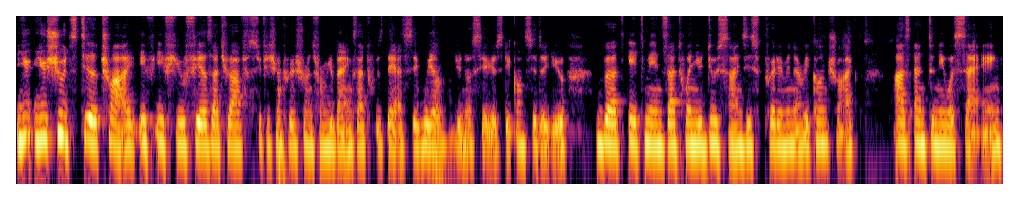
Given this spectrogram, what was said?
you, you should still try if, if you feel that you have sufficient reassurance from your banks that was there they will you know seriously consider you but it means that when you do sign this preliminary contract as anthony was saying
